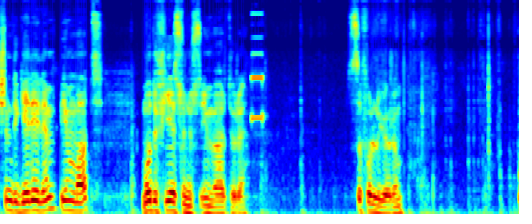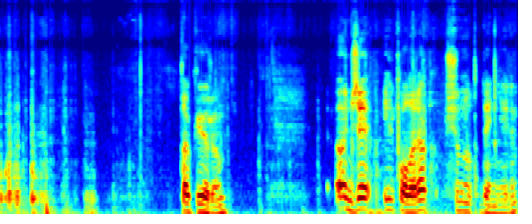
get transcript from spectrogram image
Şimdi gelelim 1000 watt modifiye sinüs invertöre. Sıfırlıyorum. Takıyorum. Önce ilk olarak şunu deneyelim.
